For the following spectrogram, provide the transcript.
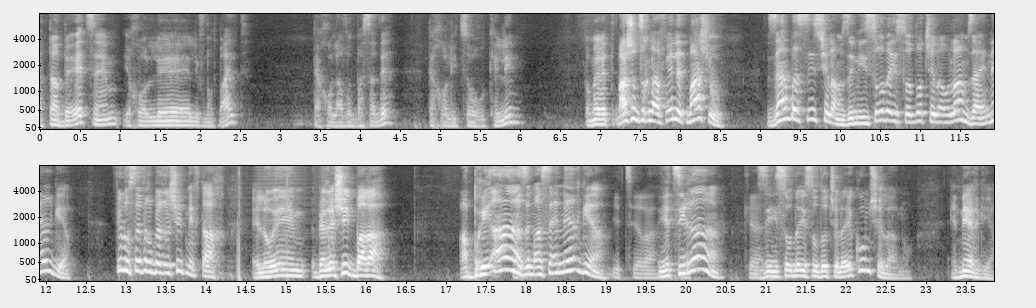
אתה בעצם יכול אה, לבנות בית, אתה יכול לעבוד בשדה, אתה יכול ליצור כלים. זאת אומרת, משהו צריך להפעיל את משהו. זה הבסיס שלנו, זה מיסוד היסודות של העולם, זה האנרגיה. אפילו ספר בראשית נפתח, אלוהים, בראשית ברא. הבריאה זה מעשה אנרגיה, יצירה. יצירה. כן. זה יסוד היסודות של היקום שלנו, אנרגיה.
